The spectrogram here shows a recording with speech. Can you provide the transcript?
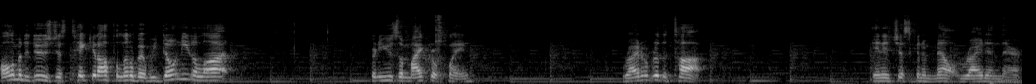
All I'm to do is just take it off a little bit. We don't need a lot. We're to use a microplane right over the top. And it's just to melt right in there.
